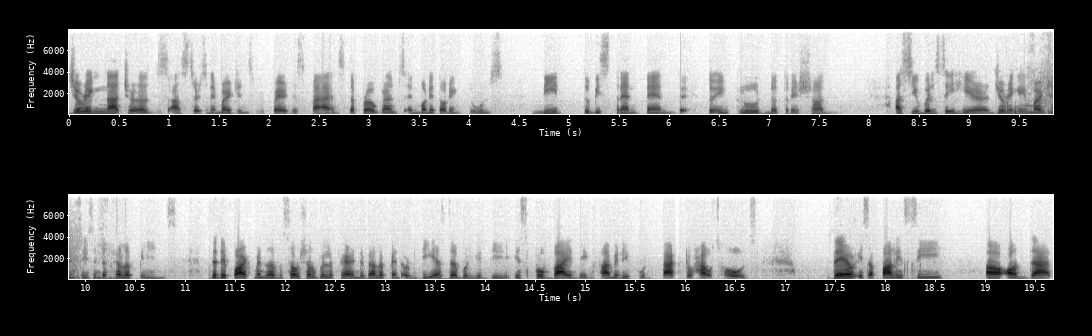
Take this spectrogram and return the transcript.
during natural disasters and emergency preparedness plans, the programs and monitoring tools need to be strengthened to include nutrition. As you will see here, during emergencies in the Philippines, the Department of Social Welfare and Development, or DSWD, is providing family food pack to households there is a policy uh, on that,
